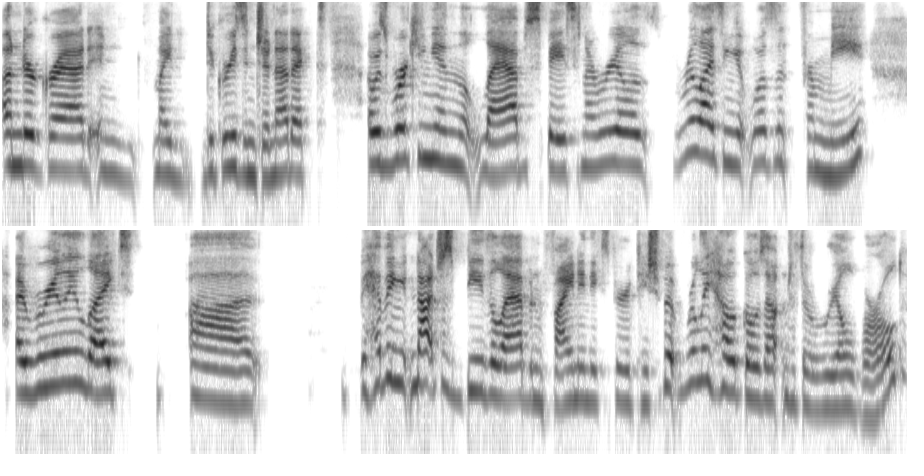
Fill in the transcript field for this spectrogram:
undergrad in my degrees in genetics, I was working in the lab space and I realized realizing it wasn't for me. I really liked uh, having not just be the lab and finding the experimentation, but really how it goes out into the real world.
